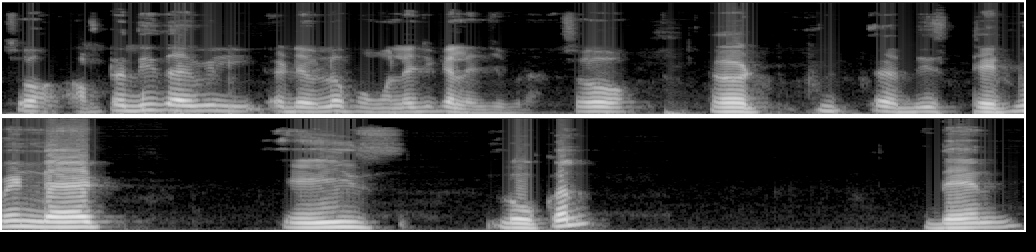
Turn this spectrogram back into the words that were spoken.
So, after this I will develop homological algebra. So, uh, uh, this statement that A is local, then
